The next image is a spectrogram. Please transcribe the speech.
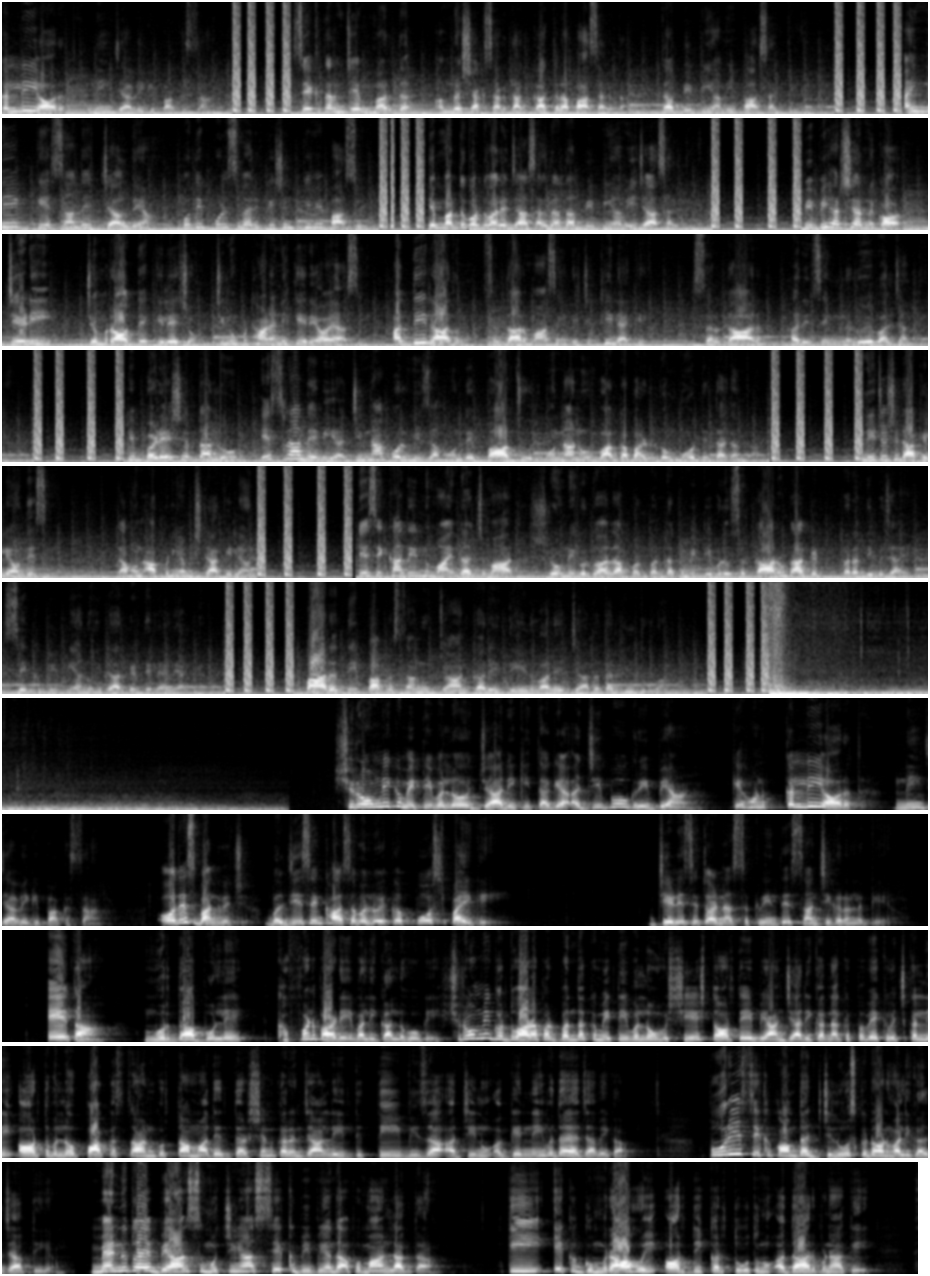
ਕੱਲੀ ਔਰਤ ਨਹੀਂ ਜਾਵੇਗੀ ਪਾਕਿਸਤਾਨ। ਸਿੱਖ ਧਰਮ ਜੇ ਮਰਦ ਅੰਮ੍ਰਿਤ ਛਕ ਸਕਦਾ, ਗਾਤਰਾ ਪਾ ਸਕਦਾ, ਤਾਂ ਬੀਬੀਆਂ ਵੀ ਪਾ ਸਕਦੀਆਂ। ਇੰਨੇ ਕੇਸਾਂ ਦੇ ਚੱਲਦਿਆਂ ਉਹਦੀ ਪੁਲਿਸ ਵੈਰੀਫਿਕੇਸ਼ਨ ਕਿਵੇਂ ਪਾਸ ਹੋਈ? ਜੇ ਮਰਦ ਗੁਰਦੁਆਰੇ ਜਾ ਸਕਦਾ ਤਾਂ ਬੀਬੀਆਂ ਵੀ ਜਾ ਸਕਦੀਆਂ। ਬੀਬੀ ਹਰਸ਼ਰਨ ਕੌਰ, ਜਿਹੜੀ ਜਮਰੌਦ ਦੇ ਕਿਲੇ ਚੋਂ, ਜਿਹਨੂੰ ਪਠਾਣਾ ਨੇ ਘੇਰਿਆ ਹੋਇਆ ਸੀ, ਅੱਧੀ ਰਾਤ ਨੂੰ ਸਰਦਾਰ ਮਾਨ ਸਿੰਘ ਦੀ ਚਿੱਠੀ ਲੈ ਕੇ ਸਰਦਾਰ ਹਰੀ ਸਿੰਘ ਨਲੂਏ ਵੱਲ ਜਾਂਦੀ ਹੈ। ਕਿ ਬੜੇ ਸ਼ਰਧਾਲੂ ਇਸ ਤਰ੍ਹਾਂ ਦੇ ਵੀ ਆ, ਜਿਨ੍ਹਾਂ ਕੋਲ ਵੀਜ਼ਾ ਹੋਣ ਦੇ ਬਾਵਜੂਦ ਉਹਨਾਂ ਨੂੰ ਵਾਗਾ ਬਾਰਡਰ ਤੋਂ ਮੋੜ ਦਿੱਤਾ ਜਾਂਦਾ। ਨੀਚੇ ਛਡਾ ਕੇ ਲਿਆਉਂਦੇ ਸੀ, ਤਾਂ ਹੁਣ ਆਪਣੀਆਂ ਵੀ ਛਡਾ ਕੇ ਲਿਆਉਂਦੇ। ਕਿ ਸਿੱਖਾਂ ਦੀ ਨੁਮਾਇੰਦਾ ਜਮਾਤ ਸ਼੍ਰੋਮਣੀ ਗੁਰਦੁਆਰਾ ਪ੍ਰਬੰਧਕ ਕਮੇਟੀ ਵੱਲੋਂ ਸਰਕਾਰ ਨੂੰ ਟਾਰਗੇਟ ਕਰਨ ਦੀ ਬਜਾਏ ਸਿੱਖ ਬੀਬੀਆਂ ਨੂੰ ਹੀ ਟਾਰਗੇਟ ਤੇ ਲੈ ਲਿਆ ਗਿਆ। ਭਾਰਤ ਦੀ ਪਾਕਿਸਤਾਨ ਨੂੰ ਜਾਣਕਾਰੀ ਦੇਣ ਵਾਲੇ ਜ਼ਿਆਦਾਤਰ ਹਿੰਦੂ ਆ। ਸ਼੍ਰੋਮਣੀ ਕਮੇਟੀ ਵੱਲੋਂ ਜਾਰੀ ਕੀਤਾ ਗਿਆ ਅਜੀਬੋ-ਗਰੀਬ ਬਿਆਨ ਕਿ ਹੁਣ ਕੱਲੀ ਔਰਤ ਨਹੀਂ ਜਾਵੇਗੀ ਪਾਕਿਸਤਾਨ ਉਹਦੇ ਸਬੰਧ ਵਿੱਚ ਬਲਜੀਤ ਸਿੰਘ ਖਾਲਸਾ ਵੱਲੋਂ ਇੱਕ ਪੋਸਟ ਪਾਈ ਗਈ, ਜਿਹੜੀ ਅਸੀਂ ਤੁਹਾਡੇ ਨਾਲ ਸਕਰੀਨ ਤੇ ਸਾਂਝੀ ਕਰਨ ਲੱਗੇ ਹਾਂ। ਇਹ ਤਾਂ ਮੁਰਦਾ ਬੋਲੇ ਖੱਫਣ ਪਾੜੇ ਵਾਲੀ ਗੱਲ ਹੋ ਗਈ। ਸ਼੍ਰੋਮਣੀ ਗੁਰਦੁਆਰਾ ਪ੍ਰਬੰਧਕ ਕਮੇਟੀ ਵੱਲੋਂ ਵਿਸ਼ੇਸ਼ ਤੌਰ ਤੇ ਬਿਆਨ ਜਾਰੀ ਕਰਨਾ ਕਿ ਭਵਿੱਖ ਵਿੱਚ ਕੱਲੀ ਔਰਤ ਵੱਲੋਂ ਪਾਕਿਸਤਾਨ ਗੁਰਧਾਮਾਂ ਦੇ ਦਰਸ਼ਨ ਕਰਨ ਜਾਣ ਲਈ ਦਿੱਤੀ ਵੀਜ਼ਾ ਅਰਜ਼ੀ ਨੂੰ ਅੱਗੇ ਨਹੀਂ ਵਧਾਇਆ ਜਾਵੇਗਾ। ਪੂਰੀ ਸਿੱਖ ਕੌਮ ਦਾ ਜਲੂਸ ਕਢਾਉਣ ਵਾਲੀ ਗੱਲ ਜਾਪਦੀ ਆ। ਮੈਨੂੰ ਤਾਂ ਇਹ ਬਿਆਨ ਸਮੁੱਚੀਆਂ ਸਿੱਖ ਬੀਬੀਆਂ ਦਾ ਅਪਮਾਨ ਲੱਗਦਾ। ਕਿ ਇੱਕ ਗੁੰਮਰਾਹ ਹੋਈ ਔਰਤ ਦੀ ਕਰਤੂਤ ਨੂੰ ਆਧਾਰ ਬਣਾ ਕੇ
